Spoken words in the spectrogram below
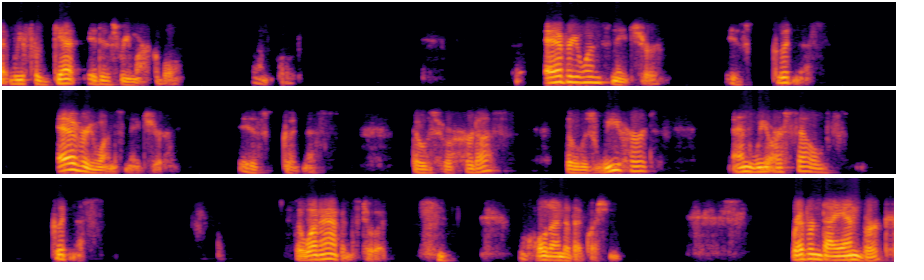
that we forget it is remarkable. Unquote. Everyone's nature is goodness. Everyone's nature is goodness. Those who hurt us, those we hurt, and we ourselves, goodness. So, what happens to it? Hold on to that question. Reverend Diane Berke,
